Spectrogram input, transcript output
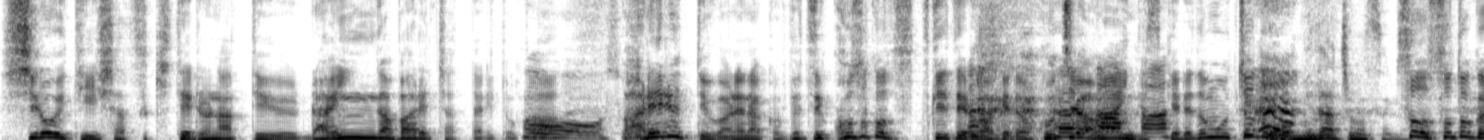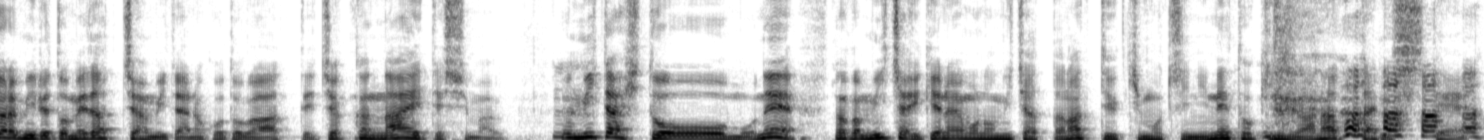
白い T シャツ着てるなっていうラインがバレちゃったりとおかバレるっていうかねなんか別にコソコソつけてるわけではこちらはないんですけれども ちょっと目立ちますよね。そう外から見ると目立っちゃうみたいなことがあって若干萎えてしまう、見た人もねなんか見ちゃいけないものを見ちゃったなっていう気持ちにね時にはなったりして。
